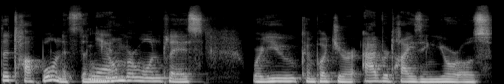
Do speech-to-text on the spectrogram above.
the top one. It's the yeah. number one place where you can put your advertising euros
